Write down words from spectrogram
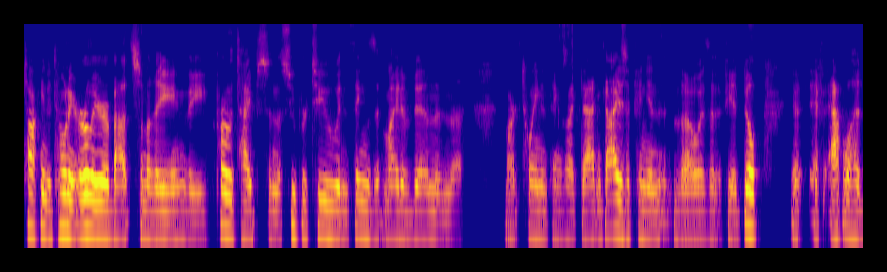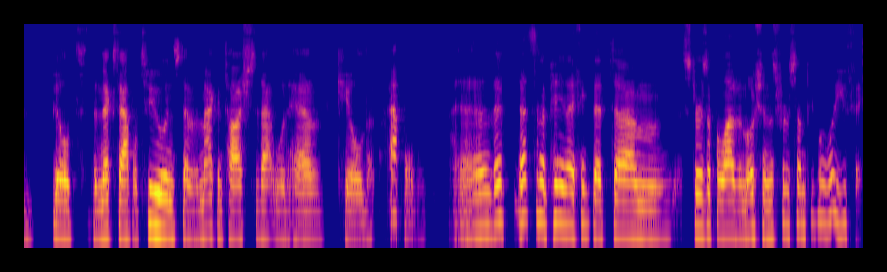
talking to Tony earlier about some of the the prototypes and the Super 2 and things that might have been, and the Mark Twain and things like that. And Guy's opinion, though, is that if he had built, if Apple had built the next Apple II instead of the Macintosh, that would have killed Apple. Uh, that, that's an opinion I think that um, stirs up a lot of emotions for some people. What do you think?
